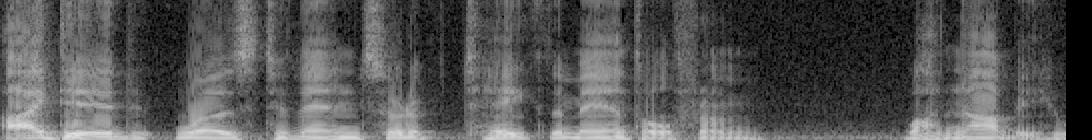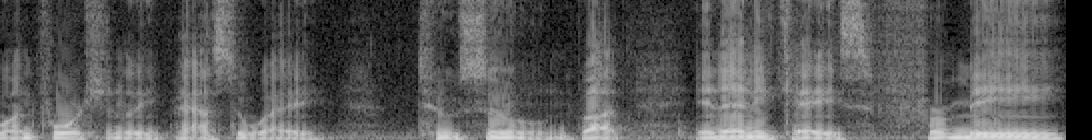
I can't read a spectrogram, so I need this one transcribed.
I did was to then sort of take the mantle from Watanabe, who unfortunately passed away too soon. But in any case, for me,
